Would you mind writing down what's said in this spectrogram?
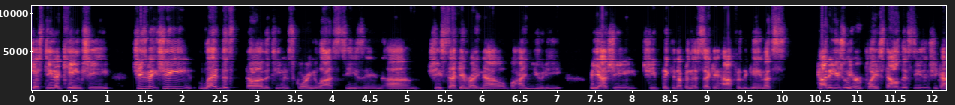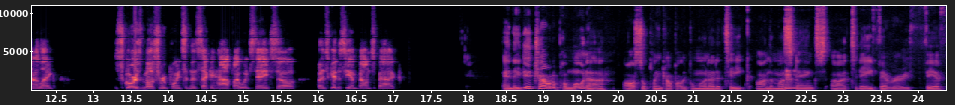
Justina King, she she's been, she led the uh, the team in scoring last season. Um, she's second right now behind Udy. But yeah, she she picked it up in the second half of the game. That's kind of usually her play style this season. She kind of like scores most of her points in the second half, I would say. So, but it's good to see him bounce back. And they did travel to Pomona, also playing Cal Poly Pomona, to take on the mm-hmm. Mustangs mm-hmm. uh, today, February 5th.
